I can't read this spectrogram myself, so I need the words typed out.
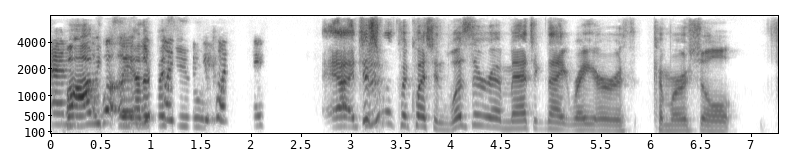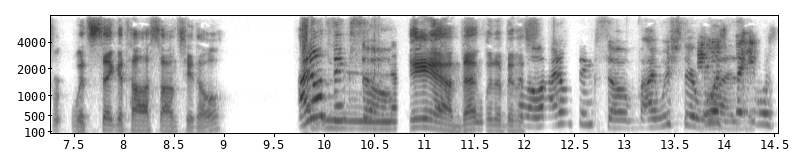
And, Well, obviously, uh, otherwise you, you- played, you played Uh, just one quick question: Was there a Magic Knight Rayearth commercial for, with Segata Sanshiro? I don't think so. No. Damn, that would have been a. No, I don't think so. I wish there it was. was it was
